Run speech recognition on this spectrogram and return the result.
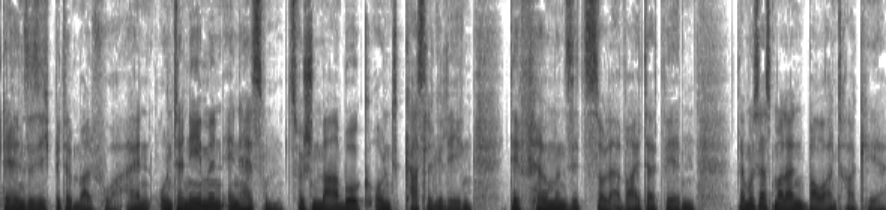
Stellen Sie sich bitte mal vor, ein Unternehmen in Hessen zwischen Marburg und Kassel gelegen. Der Firmensitz soll erweitert werden. Da muss erst mal ein Bauantrag her.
